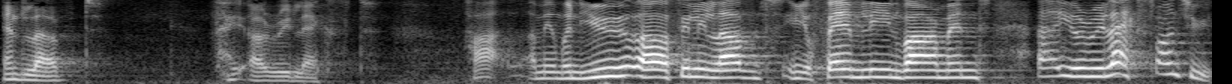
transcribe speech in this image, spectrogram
and loved, they are relaxed. I mean, when you are feeling loved in your family environment, uh, you're relaxed, aren't you?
